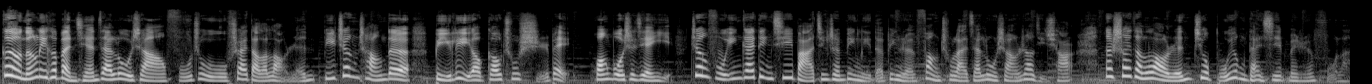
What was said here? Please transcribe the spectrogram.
更有能力和本钱在路上扶住摔倒的老人，比正常的比例要高出十倍。黄博士建议，政府应该定期把精神病里的病人放出来，在路上绕几圈，那摔倒的老人就不用担心没人扶了。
